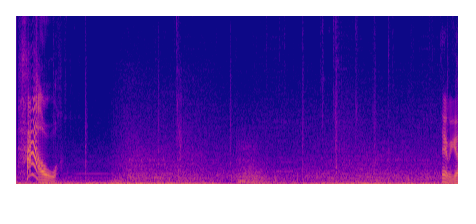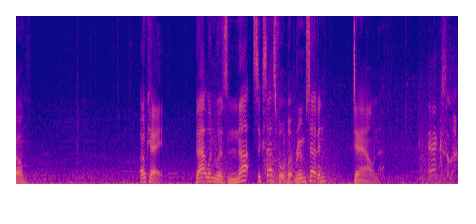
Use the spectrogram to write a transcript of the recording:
How? There we go. Okay. That one was not successful, but room seven, down. Excellent.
